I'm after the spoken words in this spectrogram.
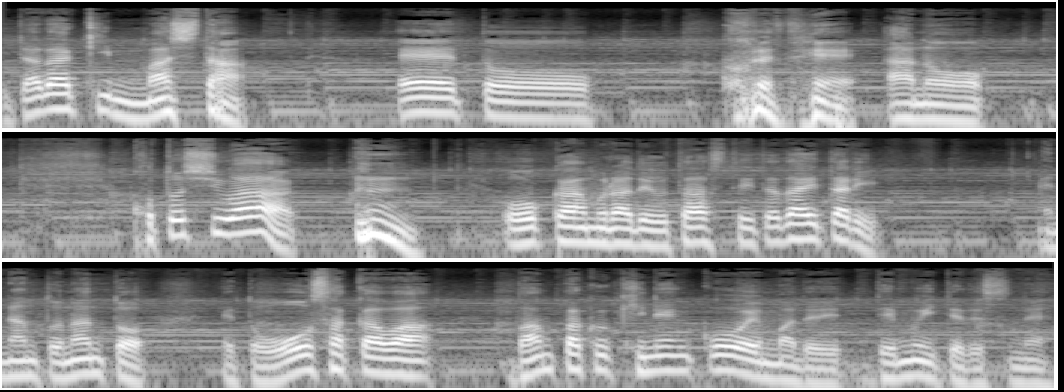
いただきました。えっ、ー、とこれねあの今年は 大川村で歌わせていただいたりなんとなんと、えっと、大阪は万博記念公園まで出向いてですね、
